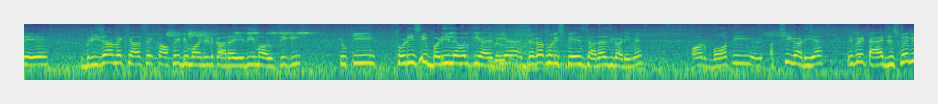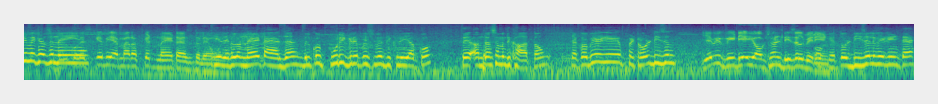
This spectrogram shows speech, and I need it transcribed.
तो ब्रीजा मेरे ख्याल से काफ़ी डिमांडेड कार है ये भी मारुति की। क्योंकि थोड़ी सी बड़ी लेवल की आती है। जगह थोड़ी स्पेस ज़्यादा है इस गाड़ी में और बहुत ही अच्छी गाड़ी है। ये भी टायर जिसमें भी मेरे ख्याल से नहीं है। इसके भी एमआरएफ के नए टायर्स डले ये देख लो नए टायर्स हैं। बिल्कुल पूरी ग्रिप इसमें दिख रही है आपको। तो अंदर से मैं दिखाता हूँ। चेक करो भैया ये पेट्रोल डीजल ये भी VDI optional diesel variant okay तो डीजल वेरिएंट है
